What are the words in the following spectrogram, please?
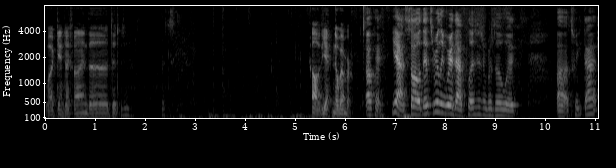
Why can't I find the? duh, duh, duh. Let's see. Oh yeah, November. Okay. Yeah. So that's really weird that PlayStation Brazil would uh, tweet that.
